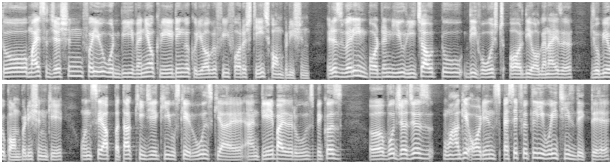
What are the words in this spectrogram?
तो my suggestion for you would be when you are creating a choreography for a stage competition it is very important you reach out to the host और दी ऑर्गेनाइजर जो भी हो कॉम्पिटिशन के, उनसे आप पता कीजिए कि उसके रूल्स क्या है and play by the rules because वो जजेस वहाँ के ऑडियंस स्पेसिफिकली वही चीज़ देखते हैं।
